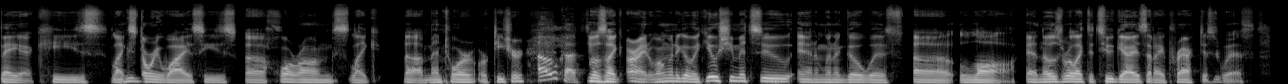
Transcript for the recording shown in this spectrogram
Baek. He's like mm-hmm. story wise, he's uh Hwoarang's like uh, mentor or teacher. Oh, okay. So I was like, all right, well, I'm going to go with Yoshimitsu and I'm going to go with uh, Law. And those were like the two guys that I practiced mm-hmm. with.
